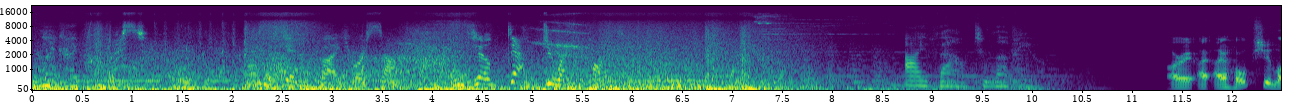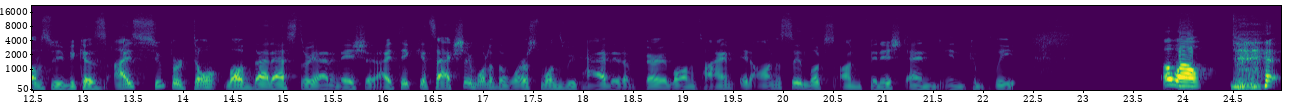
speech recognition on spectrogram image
Like I promised. I'll stand by your side until death do us part. I vow to love you. All right, I, I hope she loves me because I super don't love that S3 animation. I think it's actually one of the worst ones we've had in a very long time. It honestly looks unfinished and incomplete. Oh well.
